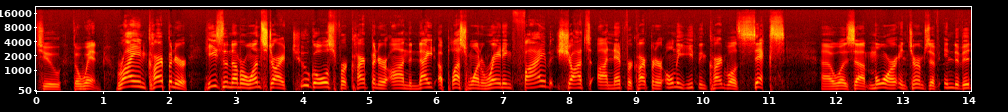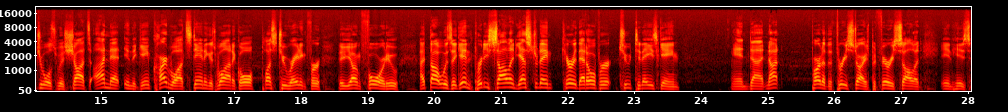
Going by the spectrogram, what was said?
to the win. Ryan Carpenter, he's the number one star. Two goals for Carpenter on the night, a plus one rating, five shots on net for Carpenter. Only Ethan Cardwell's six. Uh, was uh, more in terms of individuals with shots on net in the game. Cardwell outstanding as well on a goal, plus two rating for the young forward, who I thought was again pretty solid yesterday. Carried that over to today's game, and uh, not part of the three stars, but very solid in his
